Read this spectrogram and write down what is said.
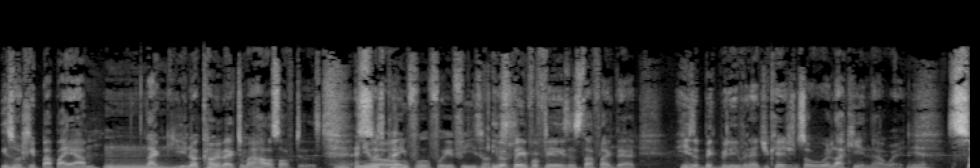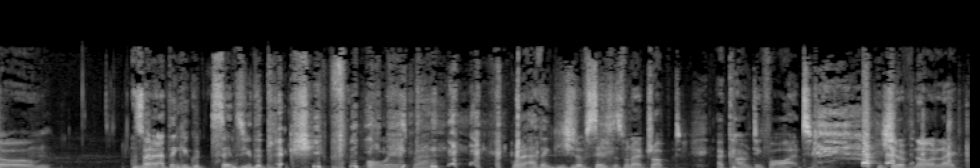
izodla ipapa yam Mm. like you're not coming back to my house after this Yeah. And he was paying for, for your fees. he was paying for fees and stuff like that he's a big believer in education so we were lucky in that way Yeah. so, But so I, think he could sense you the black sheep. Always, bro. when I think he should have sensed this when I dropped accounting for art. he should have known like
